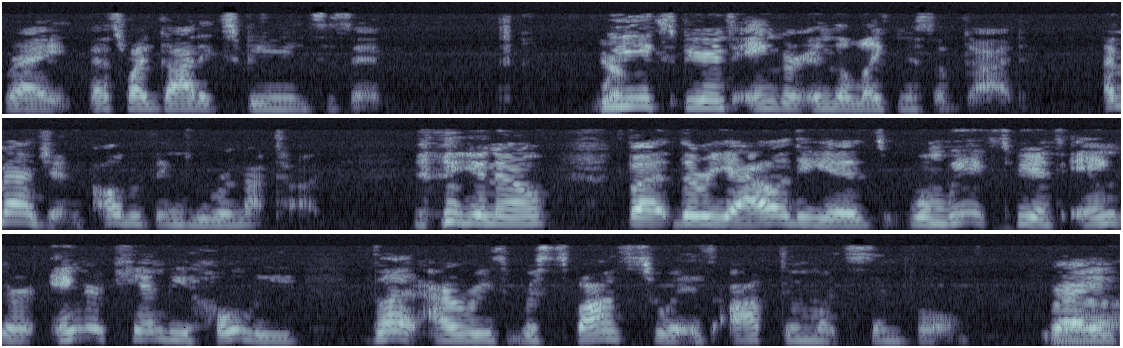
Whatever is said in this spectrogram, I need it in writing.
right? That's why God experiences it. Yep. We experience anger in the likeness of God. Imagine all the things we were not taught, you know? But the reality is, when we experience anger, anger can be holy, but our re- response to it is often what's sinful, right?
